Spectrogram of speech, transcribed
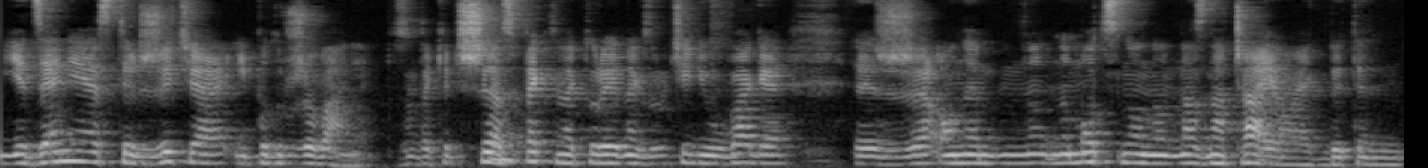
jedzenie, styl życia i podróżowanie. To są takie trzy mhm. aspekty, na które jednak zwrócili uwagę, e, że one no, no mocno no, naznaczają jakby ten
